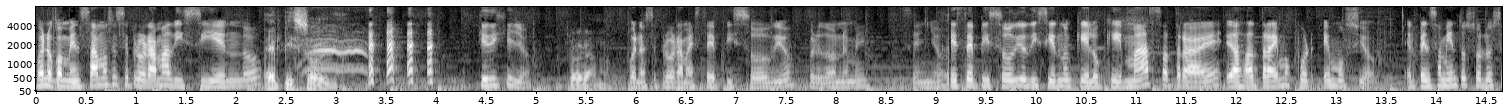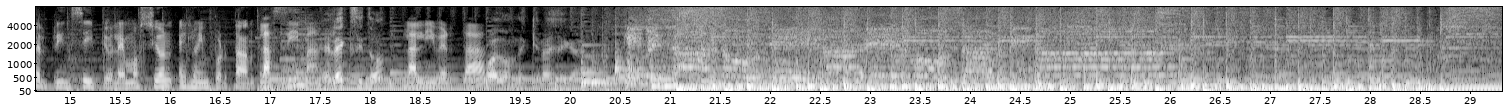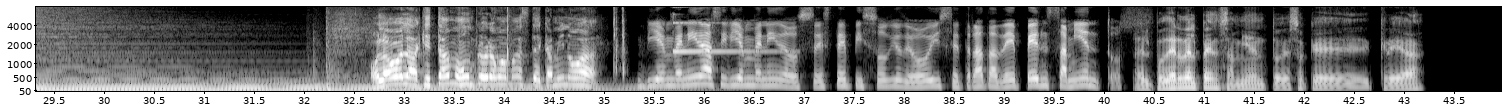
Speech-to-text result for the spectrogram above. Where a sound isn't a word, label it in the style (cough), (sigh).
Bueno, comenzamos ese programa diciendo... Episodio. (laughs) ¿Qué dije yo? Programa. Bueno, este programa, este episodio, perdóneme, señor. Este episodio diciendo que lo que más atrae, atraemos por emoción. El pensamiento solo es el principio, la emoción es lo importante. La cima. El éxito. La libertad. O a donde quieras llegar. Hola, hola, aquí estamos, un programa más de Camino A. Bienvenidas y bienvenidos. Este episodio de hoy se trata de pensamientos. El poder del pensamiento, eso que crea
